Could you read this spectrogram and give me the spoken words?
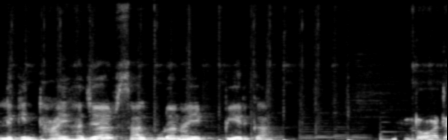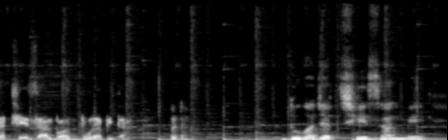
लेकिन ढाई हज़ार साल पुराना एक पेड़ का 2006 साल बहुत बुरा बीता। बढ़ा 2006 साल में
